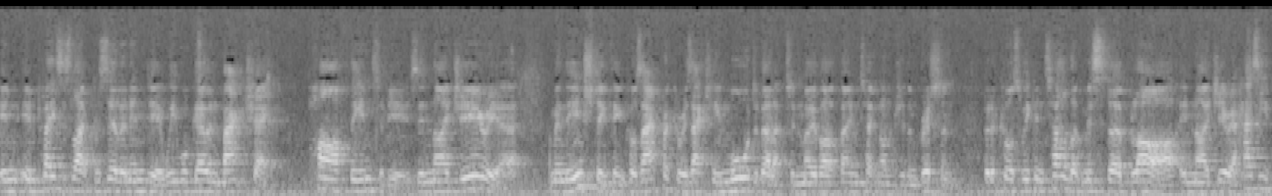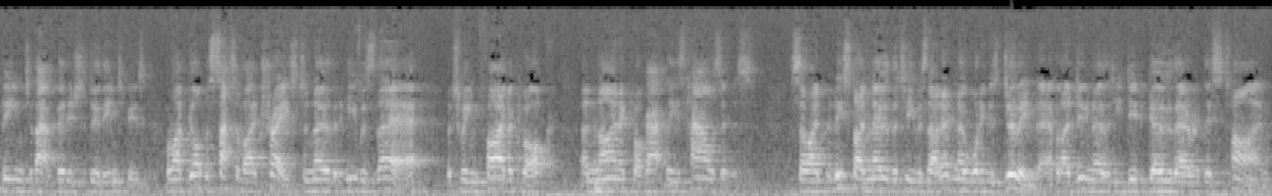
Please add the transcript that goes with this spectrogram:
in, in places like Brazil and India, we will go and back check half the interviews. In Nigeria, I mean, the interesting thing, of course, Africa is actually more developed in mobile phone technology than Britain. But of course, we can tell that Mr. Blah in Nigeria, has he been to that village to do the interviews? Well, I've got the satellite trace to know that he was there between 5 o'clock and 9 o'clock at these houses. So I, at least I know that he was there. I don't know what he was doing there, but I do know that he did go there at this time.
